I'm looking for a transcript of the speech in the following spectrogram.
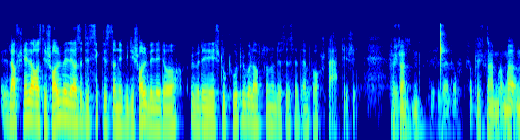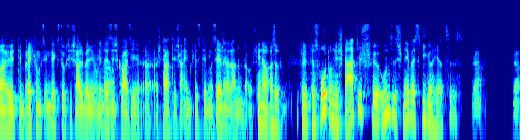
läuft schneller als die Schallwelle, also das sieht es dann nicht wie die Schallwelle da über die Struktur drüber läuft, sondern das ist halt einfach statisch. Verstanden. Das ist einfach das, man, man, man, erhöht den Brechungsindex durch die Schallwelle und genau. das ist quasi ein statischer Einfluss, den man sehr genau. schnell an und aus. Genau, also für, fürs Photon ist statisch, für uns ist schnell, weil es Gigahertz ist. Ja, ja.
